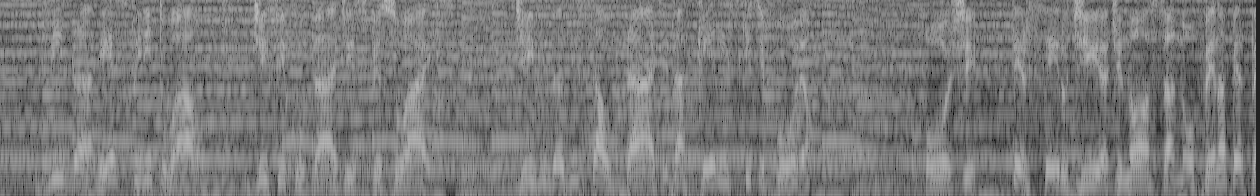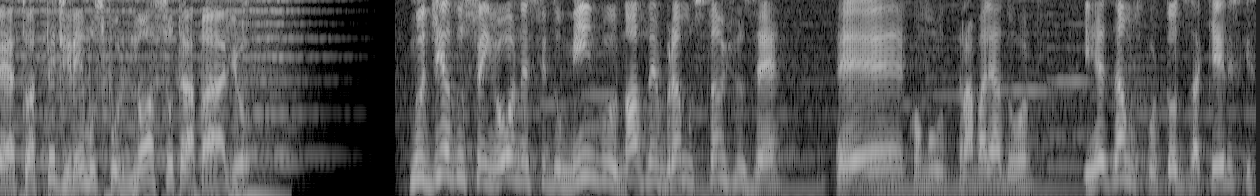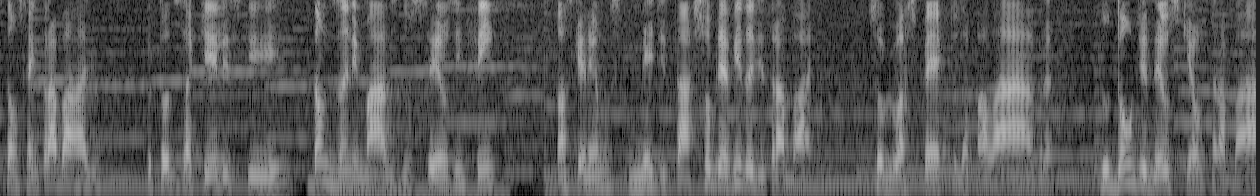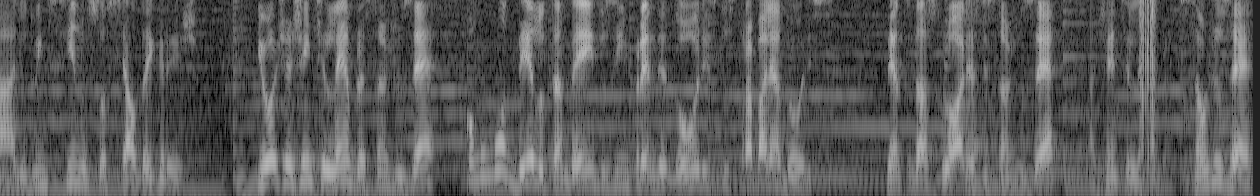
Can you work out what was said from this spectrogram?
vida espiritual, dificuldades pessoais, dívidas e saudade daqueles que se foram. Hoje, terceiro dia de nossa novena perpétua, pediremos por nosso trabalho. No dia do Senhor, nesse domingo, nós lembramos São José é, como trabalhador e rezamos por todos aqueles que estão sem trabalho, por todos aqueles que estão desanimados nos seus, enfim nós queremos meditar sobre a vida de trabalho, sobre o aspecto da palavra, do dom de Deus que é o trabalho, do ensino social da igreja. E hoje a gente lembra São José como modelo também dos empreendedores, dos trabalhadores. Dentro das glórias de São José, a gente lembra São José,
